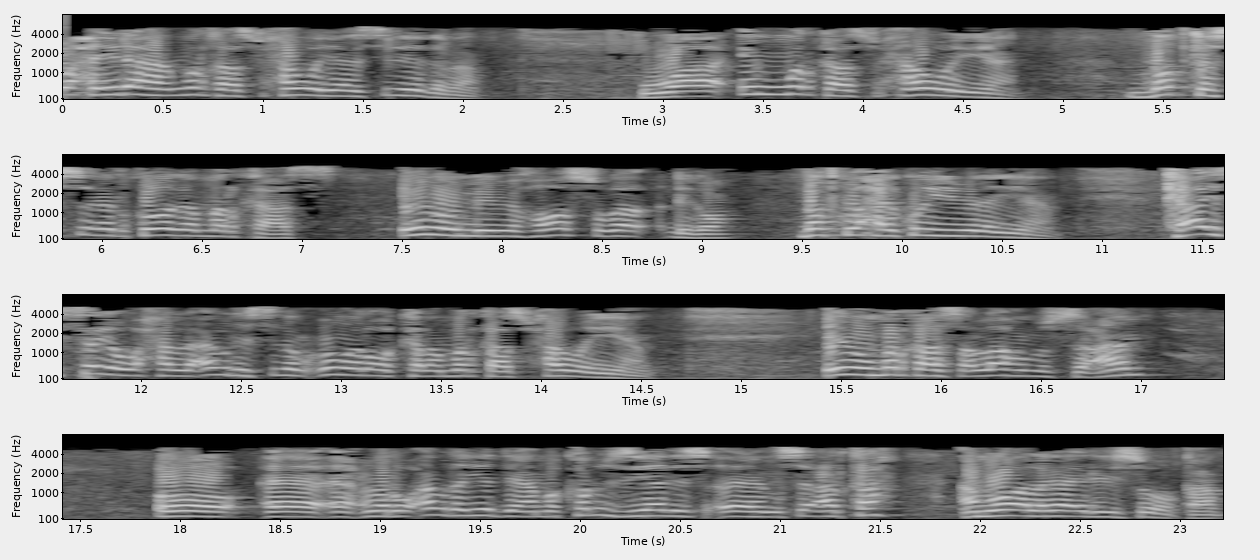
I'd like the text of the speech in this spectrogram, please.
waxay yiraahdaan markaas waxa weeyaan sideedaba waa in markaas waxa weeyaan dadka sicirkooda markaas inuu nimi hoos uga dhigo dadku waxay ku iibinayaan ka isaga waxa la amri sida Umar oo kala markaas waxa weeyaan inuu markaas Allahumma musta'an oo Umar uu amrayo ama kor u ziyaadis sicirka ama waa laga idhi suuqa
